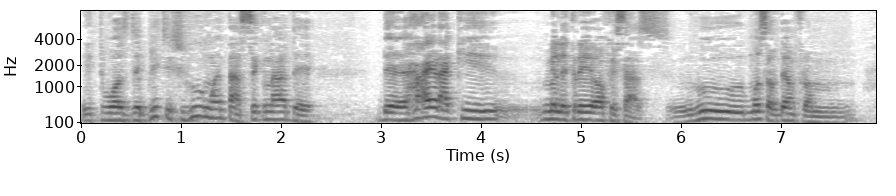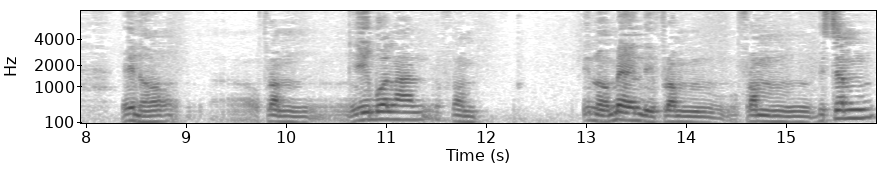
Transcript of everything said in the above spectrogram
it was the British who went and signaled the, the hierarchy military officers, who most of them from, you know, from Igbo land, from, you know, mainly from, from the same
